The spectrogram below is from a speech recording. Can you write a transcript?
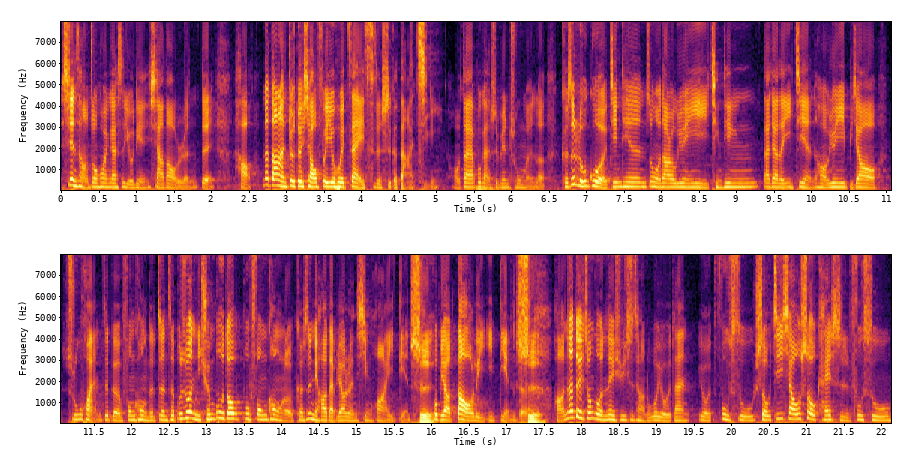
现场状况应该是有点吓到人，对，好，那当然就对消费又会再一次的是个打击，哦，大家不敢随便出门了。可是如果今天中国大陆愿意倾听大家的意见，然后愿意比较。舒缓这个风控的政策，不是说你全部都不风控了，可是你好歹比较人性化一点，是会比较道理一点的。是好，那对中国的内需市场，如果有一旦有复苏，手机销售开始复苏，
